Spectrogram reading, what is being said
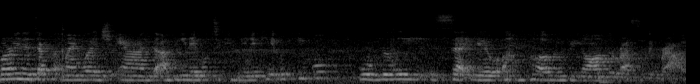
learning a different language and um, being able to communicate with people will really set you above and beyond the rest of the crowd.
